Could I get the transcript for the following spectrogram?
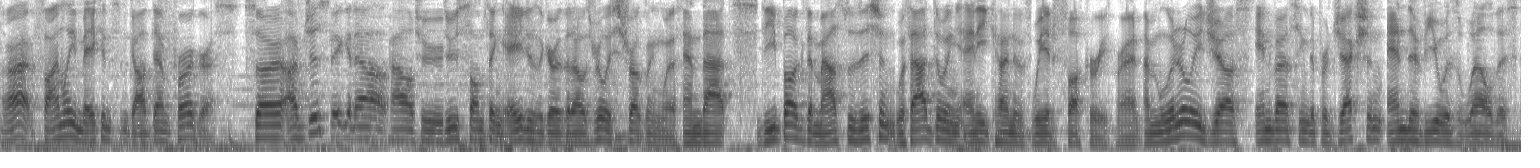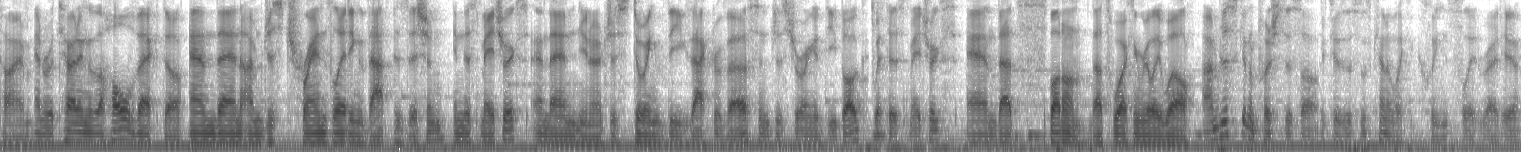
All right, finally making some goddamn progress. So I've just figured out how to do something ages ago that I was really struggling with, and that's debug the mouse position without doing any kind of weird fuckery, right? I'm literally just inversing the projection and the view as well this time and returning the whole vector, and then I'm just translating that position in this matrix, and then, you know, just doing the exact reverse and just drawing a debug with this matrix, and that's spot on. That's working really well. I'm just just gonna push this up because this is kind of like a clean slate right here.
